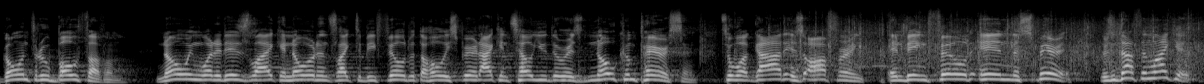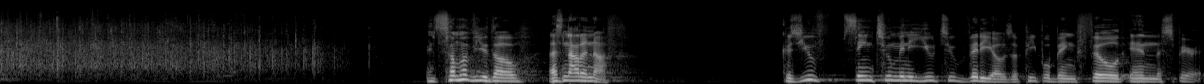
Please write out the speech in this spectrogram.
going through both of them, knowing what it is like and know what it's like to be filled with the Holy Spirit. I can tell you there is no comparison to what God is offering in being filled in the Spirit. There's nothing like it. And some of you, though, that's not enough because you've seen too many YouTube videos of people being filled in the Spirit.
